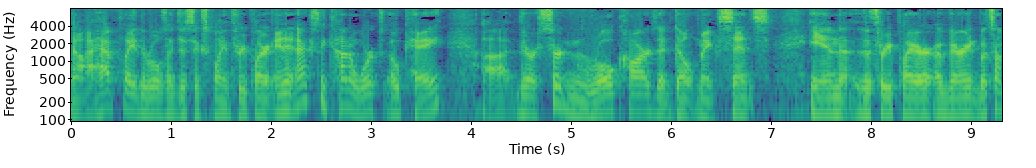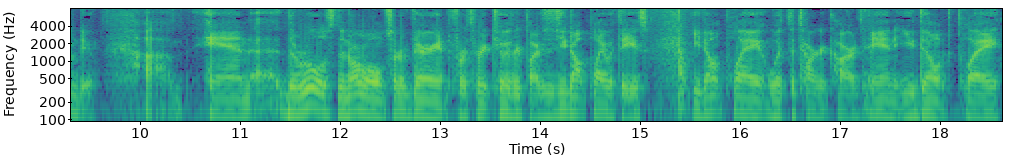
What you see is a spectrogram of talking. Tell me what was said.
Now, I have played the rules I just explained three player, and it actually kind of works okay. Uh, there are certain role cards that don't make sense in the three player variant, but some do. Um, and uh, the rules, the normal sort of variant for three, two and three players is you don't play with these, you don't play with the target cards, and you don't play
